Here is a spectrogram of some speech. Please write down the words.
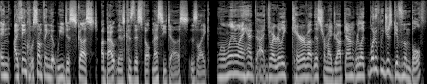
And I think something that we discussed about this, because this felt messy to us, is like, well, when do I have to, do I really care about this for my drop down? We're like, what if we just give them both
